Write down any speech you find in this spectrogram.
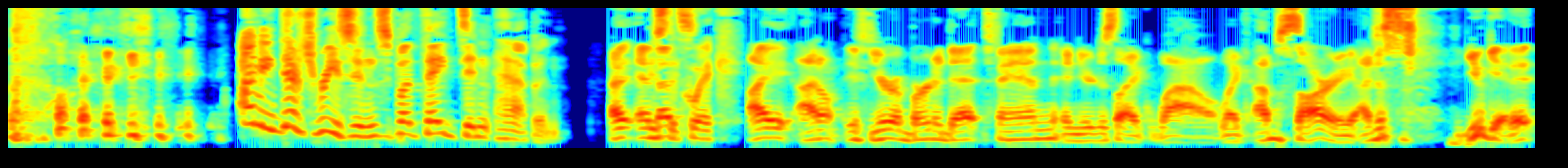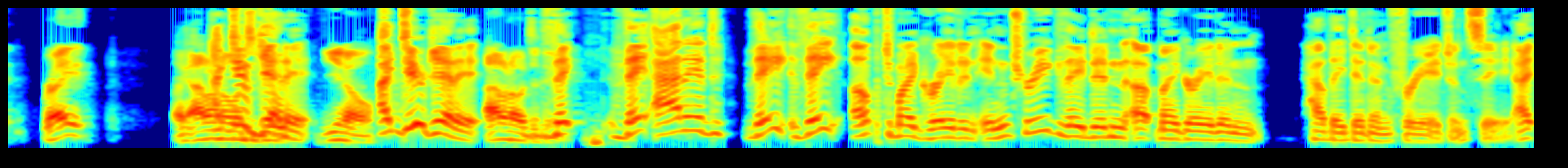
I mean, there's reasons, but they didn't happen. I, and that's quick. I I don't. If you're a Bernadette fan and you're just like, wow, like I'm sorry, I just you get it, right? Like I don't I do what to get do. it. You know, I do get it. I don't know what to do. They they added they they upped my grade in intrigue. They didn't up my grade in how they did in free agency. I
